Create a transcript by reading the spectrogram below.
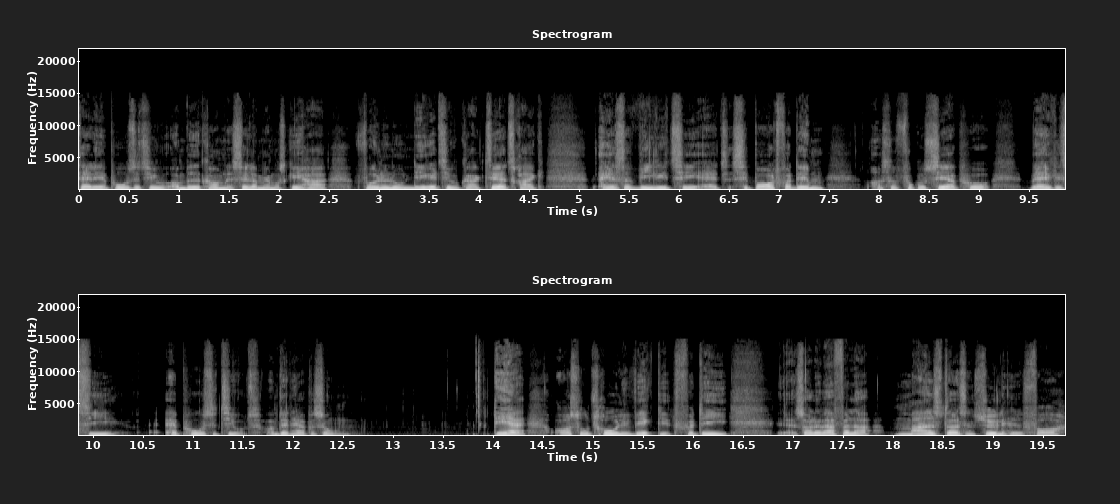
taler jeg positivt om vedkommende, selvom jeg måske har fundet nogle negative karaktertræk, er jeg så villig til at se bort fra dem, og så fokusere på, hvad jeg kan sige er positivt om den her person. Det er også utrolig vigtigt, fordi så er der i hvert fald meget større sandsynlighed for,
